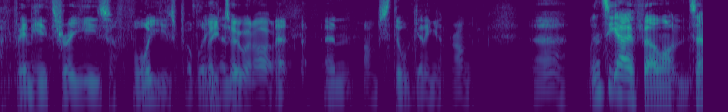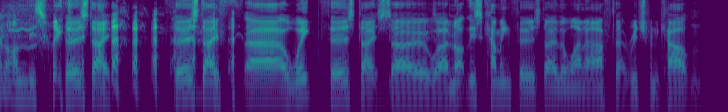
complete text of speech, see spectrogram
I've been here three years, four years probably. Me and, too, and I. And, I'm still getting it wrong. Uh, when's the AFL on? Is that on this week? Thursday, Thursday, uh, a week Thursday. So uh, not this coming Thursday, the one after. Richmond Carlton.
